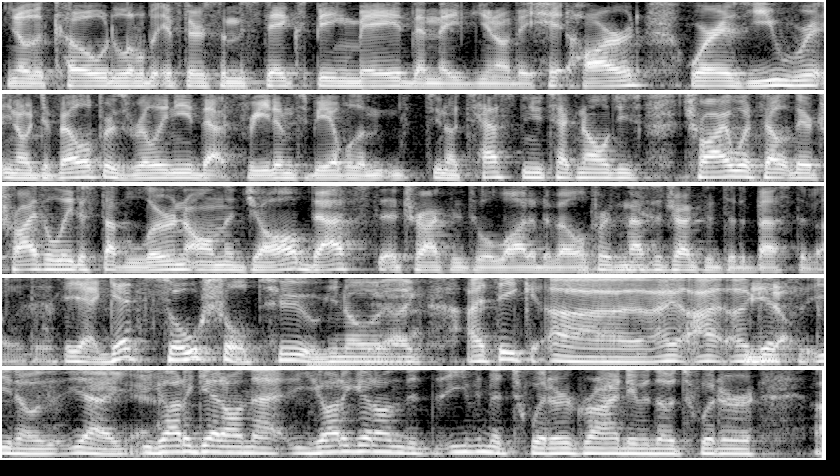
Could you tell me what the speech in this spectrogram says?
you know the code a little bit. If there's some mistakes being made, then they you know they hit hard. Whereas you re- you know developers really need that freedom to be able to you know test new technologies, try what's out there, try the latest stuff, learn on the job. That's attractive to a lot of developers, and that's attractive to the best developers. Yeah, get social too. You know, Yeah. like I think uh, I I, I guess you know yeah, you got to get on that. You got to get on the even the Twitter grind. Even though Twitter, uh,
